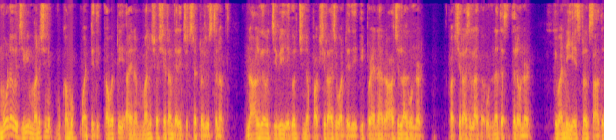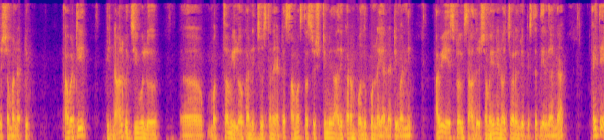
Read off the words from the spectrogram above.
మూడవ జీవి మనిషిని ముఖము వంటిది. కాబట్టి ఆయన మనుష్య శరీరం ధరించినట్లు చూస్తున్నాం. నాలుగవ జీవి ఎగుర్చిన పక్షిరాజు వంటిది. ఇప్పుడు ఆయన రాజులాగా ఉన్నాడు. పక్షిరాజులాగా ఉన్నత స్థితిలో ఉన్నాడు. ఇవన్నీ ఏసులోకి సాదృశ్యం అన్నట్టు. కాబట్టి ఈ నాలుగు జీవులు మొత్తం ఈ లోకాన్ని చూస్తున్నాయంటే సమస్త సృష్టి మీద అధికారం పొందుకున్నాయి అన్నట్టు ఇవన్నీ. అవి ఏసుప్రభుకి సాదృశ్యమై నేను వచ్చేవారని చూపిస్తా దీర్ఘంగా. అయితే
